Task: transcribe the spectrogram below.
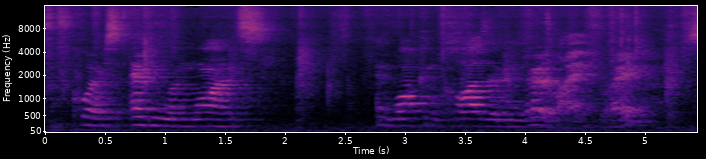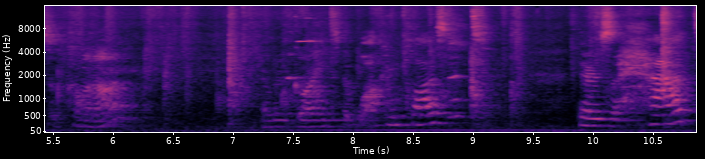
of course, everyone wants a walk-in closet in their life, right? So come on. And we're going to the walk-in closet. There's a hat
